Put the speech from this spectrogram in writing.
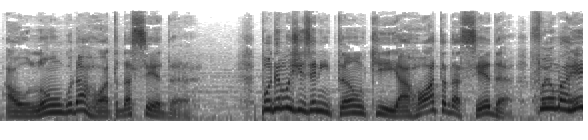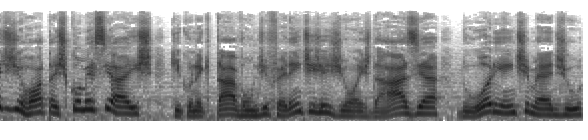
ao longo da Rota da Seda. Podemos dizer então que a Rota da Seda foi uma rede de rotas comerciais que conectavam diferentes regiões da Ásia, do Oriente Médio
